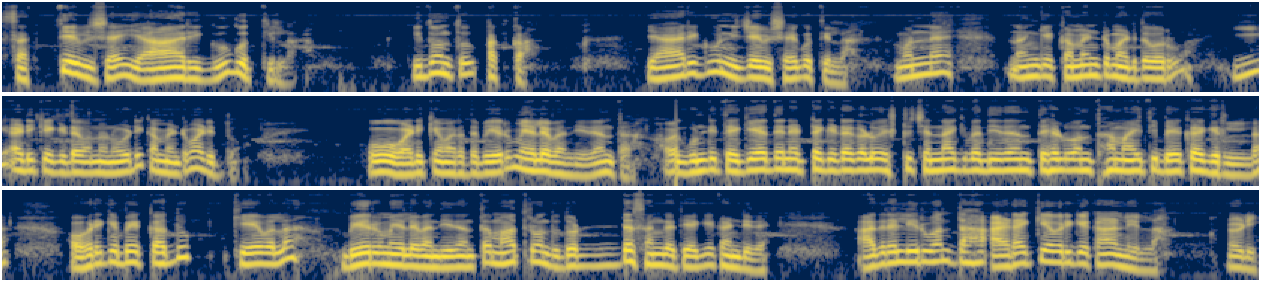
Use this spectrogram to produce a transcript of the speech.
ಸತ್ಯ ವಿಷಯ ಯಾರಿಗೂ ಗೊತ್ತಿಲ್ಲ. ಇದಂತೂ ಪಕ್ಕ. ಯಾರಿಗೂ ನಿಜ ವಿಷಯ ಗೊತ್ತಿಲ್ಲ. ಮೊನ್ನೆ ನನಗೆ ಕಮೆಂಟ್ ಮಾಡಿದವರು ಈ ಅಡಿಕೆ ಗಿಡವನ್ನು ನೋಡಿ ಕಮೆಂಟ್ ಮಾಡಿದ್ದು. ಓ, ಅಡಿಕೆ ಮರದ ಬೇರು ಮೇಲೆ ಬಂದಿದೆ ಅಂತ. ಅವಾಗ ಗುಂಡಿ ತೆಗೆಯದೆ ನೆಟ್ಟ ಗಿಡಗಳು ಎಷ್ಟು ಚೆನ್ನಾಗಿ ಬಂದಿದೆ ಅಂತ ಹೇಳುವಂತಹ ಮಾಹಿತಿ ಬೇಕಾಗಿರಲಿಲ್ಲ. ಅವರಿಗೆ ಬೇಕಾದ್ದು ಕೇವಲ ಬೇರು ಮೇಲೆ ಬಂದಿದೆ ಅಂತ ಮಾತ್ರ ಒಂದು ದೊಡ್ಡ ಸಂಗತಿಯಾಗಿ ಕಂಡಿದೆ. ಅದರಲ್ಲಿರುವಂತಹ ಅಡಕೆ ಅವರಿಗೆ ಕಾಣಲಿಲ್ಲ. ನೋಡಿ,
